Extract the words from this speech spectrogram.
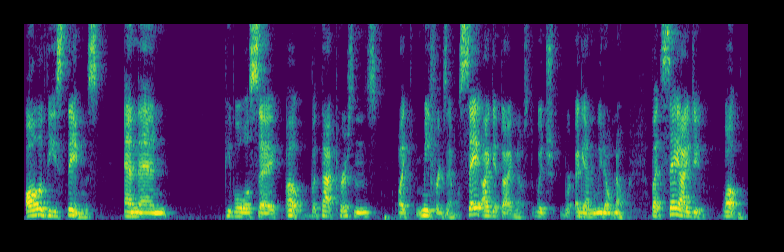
All of these things and then people will say oh but that person's like me for example. Say i get diagnosed which again we don't know but say i do. Well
